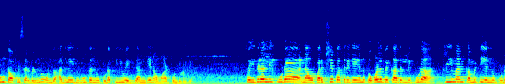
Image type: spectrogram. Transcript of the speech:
ರೂಟ್ ಆಫೀಸರ್ಗಳನ್ನು ಒಂದು ಹದಿನೈದು ರೂಟನ್ನು ಕೂಡ ಪಿ ಯು ಎಕ್ಸಾಮ್ಗೆ ನಾವು ಮಾಡ್ಕೊಂಡಿದ್ದೀವಿ. ಸೊ ಇದರಲ್ಲಿ ಕೂಡ ನಾವು ಪರೀಕ್ಷೆ ಪತ್ರಿಕೆಯನ್ನು ತಗೊಳ್ಬೇಕಾದ್ರಲ್ಲಿ ಕೂಡ ತ್ರೀ ಮ್ಯಾನ್ ಕಮಿಟಿಯನ್ನು ಕೂಡ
